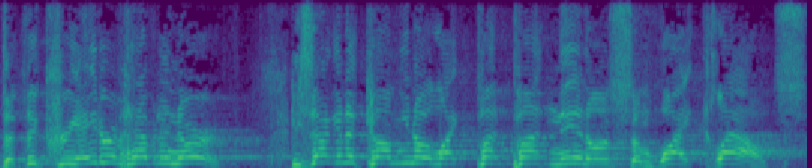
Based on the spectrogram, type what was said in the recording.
that the creator of heaven and earth. He's not going to come, you know, like putt putting in on some white clouds.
